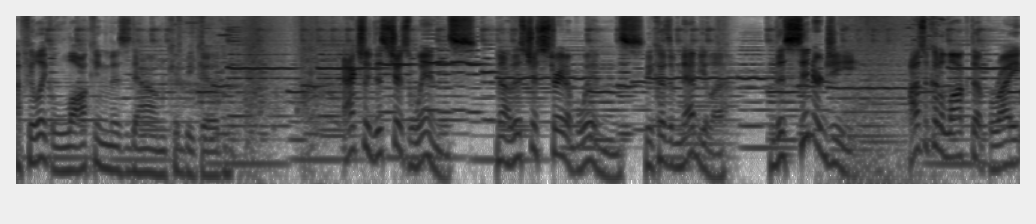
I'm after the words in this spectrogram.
I feel like locking this down could be good. Actually, this just wins. No, this just straight up wins because of Nebula. The synergy. I also could have locked up right,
